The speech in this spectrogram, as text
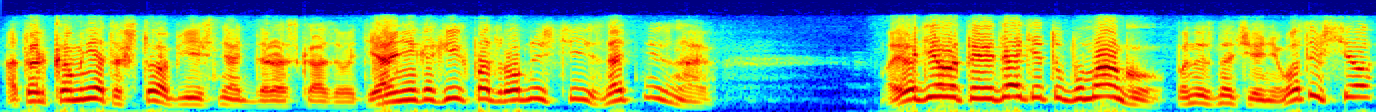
А только мне-то что объяснять да рассказывать? Я никаких подробностей знать не знаю. Мое дело передать эту бумагу по назначению. Вот и все.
